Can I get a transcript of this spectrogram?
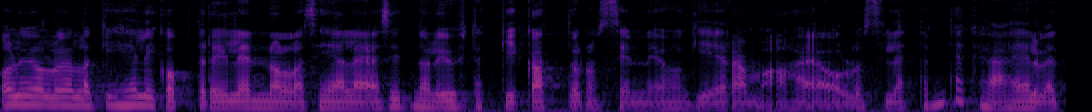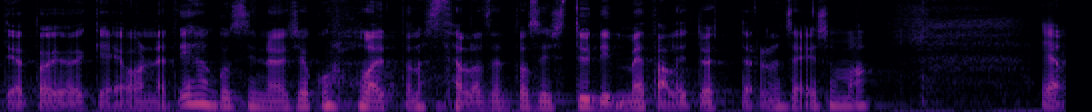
oli ollut jollakin helikopterilennolla siellä ja sitten ne oli yhtäkkiä kattonut sinne johonkin erämaahan ja ollut silleen, että mitäköhän helvettiä toi oikein on. Että ihan kuin sinne olisi joku laittanut sellaisen tosi stydin metallitötterön seisomaan. Ja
